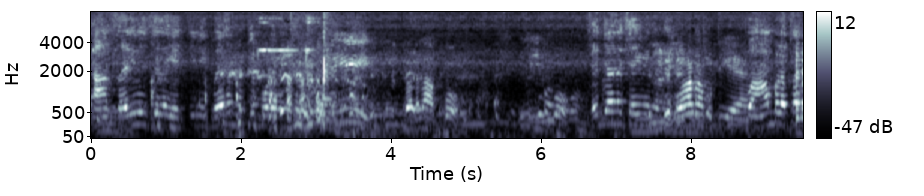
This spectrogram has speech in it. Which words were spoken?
நான் சர்வீஸ்ல எத்தனை பேரை முக்கிய போட. அதெல்லாம் அப்போ செஞ்சாலும் செய்வீங்க. போடுறா முட்டியே. இப்ப ஆம்பளை தான்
